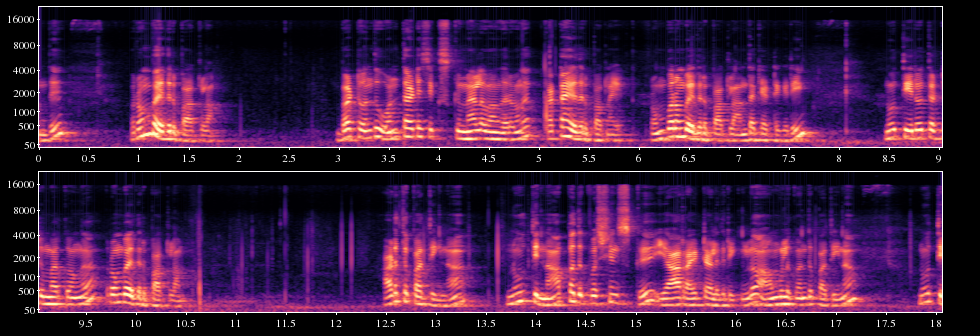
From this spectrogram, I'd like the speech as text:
வந்து ரொம்ப எதிர்பார்க்கலாம். பட் வந்து ஒன் தேர்ட்டி சிக்ஸ்க்கு மேலே வாங்குறவங்க கட்டாயம் எதிர்பார்க்கலாம். ரொம்ப ரொம்ப எதிர்பார்க்கலாம் அந்த கேட்டகரி நூற்றி இருபத்தெட்டு மார்க்கவங்க ரொம்ப எதிர்பார்க்கலாம். அடுத்து பார்த்தீங்கன்னா நூற்றி நாற்பது கொஷின்ஸ்க்கு யார் ரைட்டாக எழுதுறீங்களோ அவங்களுக்கு வந்து பார்த்தீங்கன்னா நூற்றி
